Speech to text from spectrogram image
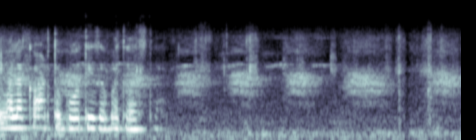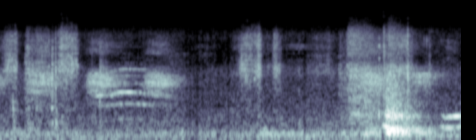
ये वाला कार्ड तो बहुत ही ज़बरदस्त है। ये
